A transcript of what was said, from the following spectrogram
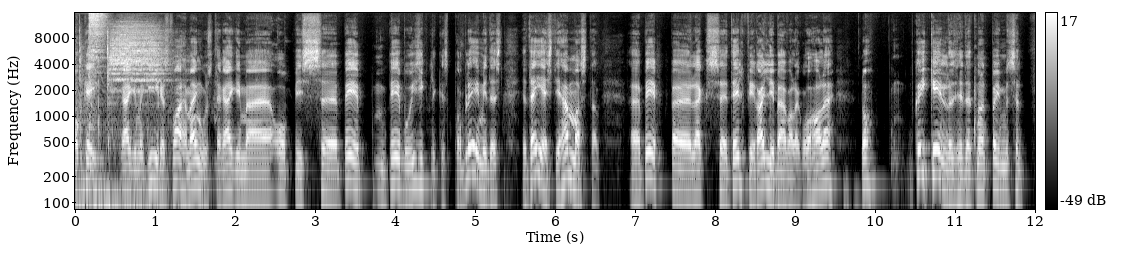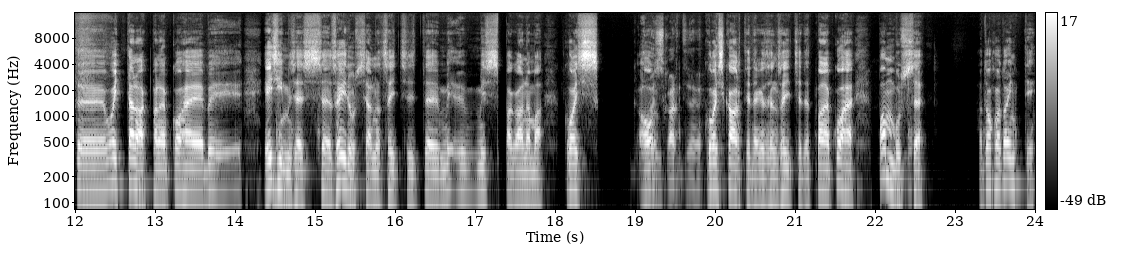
okei okay,, räägime kiirest vahemängust ja räägime hoopis äh, Peep, Peebu isiklikest probleemidest ja täiesti hämmastav. Peep äh, läks Delfi rallipäevale kohale, noh, kõik eeldasid, et noh, et põhimõtteliselt äh, Ott Tänak paneb kohe äh, esimeses sõidus, seal nad sõitsid, mis paganama, kross, kaartidega. krosskaartidega seal sõitsid, et paneb kohe bambusse. aga tohva tonti,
